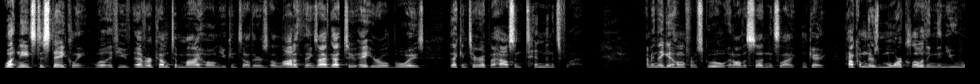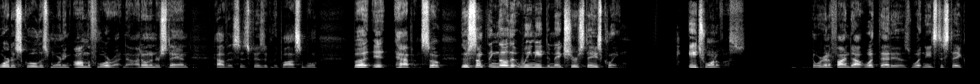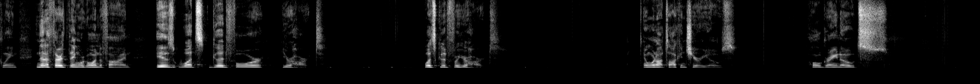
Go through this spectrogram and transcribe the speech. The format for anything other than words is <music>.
What needs to stay clean? Well, if you've ever come to my home, you can tell there's a lot of things. I've got two eight year old boys that can tear up a house in 10 minutes flat. I mean, they get home from school, and all of a sudden it's like, okay, how come there's more clothing than you wore to school this morning on the floor right now? I don't understand how this is physically possible, but it happens. So there's something, though, that we need to make sure stays clean. Each one of us. And we're going to find out what that is, what needs to stay clean. And then a third thing we're going to find is what's good for your heart. What's good for your heart? And we're not talking Cheerios, whole grain oats.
